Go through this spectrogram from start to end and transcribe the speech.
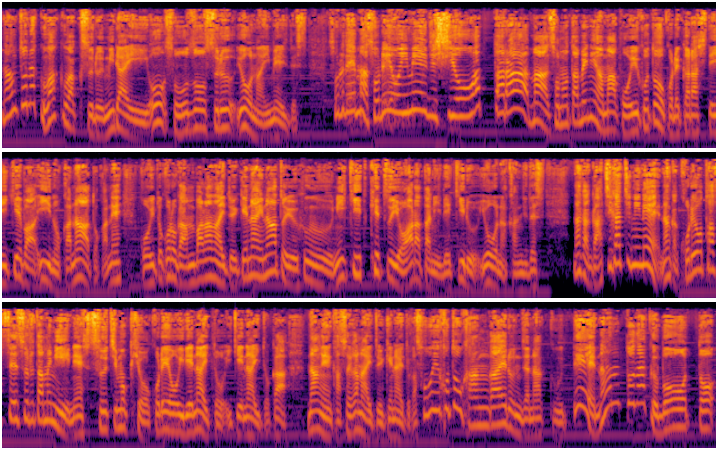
なんとなくワクワクする未来を想像するようなイメージです。それで、まあ、それをイメージし終わったら、まあ、そのためには、まあ、こういうことをこれからしていけばいいのかなとかね、こういうところ頑張らないといけないなというふうに決意を新たにできるような感じです。なんかガチガチにね、なんかこれを達成するためにね、数値目標、これを入れないといけないとか、何円稼がないといけないとか、そういうことを考えるんじゃなくて、なんとなくぼーっと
